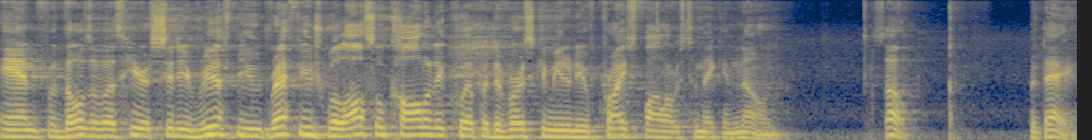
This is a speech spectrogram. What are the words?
And for those of us here at City Refuge, Refuge will also call and equip a diverse community of Christ followers to make him known. So, today,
